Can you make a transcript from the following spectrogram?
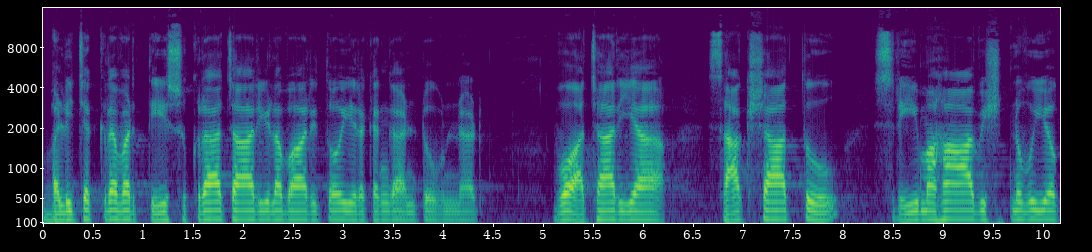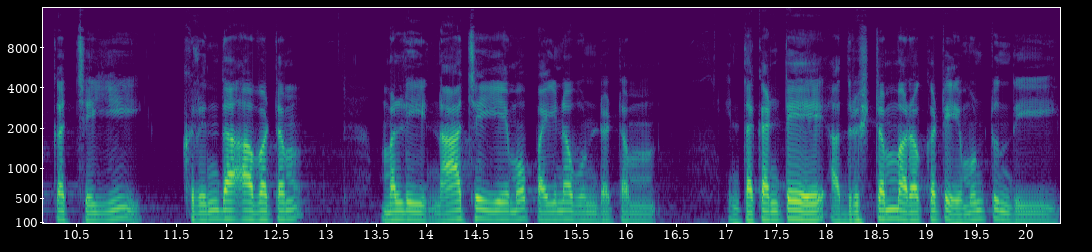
బలిచక్రవర్తి శుక్రాచార్యుల వారితో ఈ రకంగా అంటూ ఉన్నాడు. ఓ ఆచార్య సాక్షాత్తు శ్రీ మహావిష్ణువు యొక్క చెయ్యి క్రింద అవటం మళ్ళీ నా చెయ్యేమో పైన ఉండటం. ఇంతకంటే అదృష్టం మరొకటి ఏముంటుంది?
